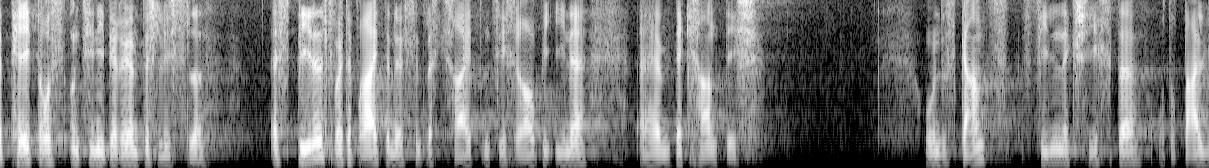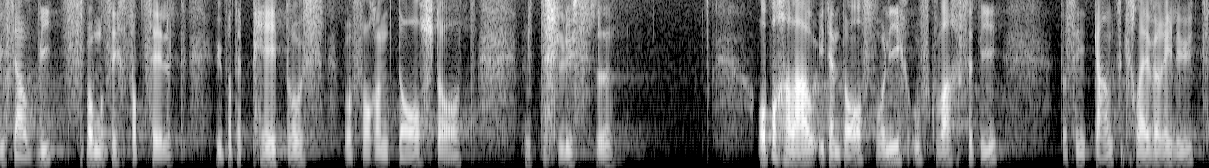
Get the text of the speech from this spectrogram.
Der Petrus und seine berühmten Schlüssel. Ein Bild, das in der breiten Öffentlichkeit und sicher auch bei Ihnen ähm, bekannt ist. Und aus ganz vielen Geschichten oder teilweise auch Witz, wo man sich erzählt, über den Petrus, der vor einem Tor steht, mit den Schlüsseln. Oberhallau, in dem Dorf, wo ich aufgewachsen bin, das sind ganz clevere Leute,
